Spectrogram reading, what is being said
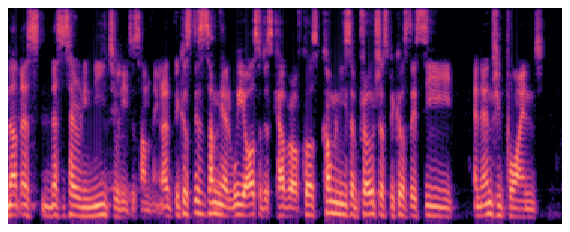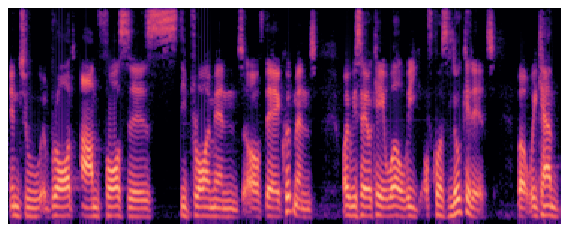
not as necessarily need to lead to something, right? Because this is something that we also discover. Of course, companies approach us because they see an entry point into a broad armed forces deployment of their equipment where we say, okay, well, we of course look at it, but we can't,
